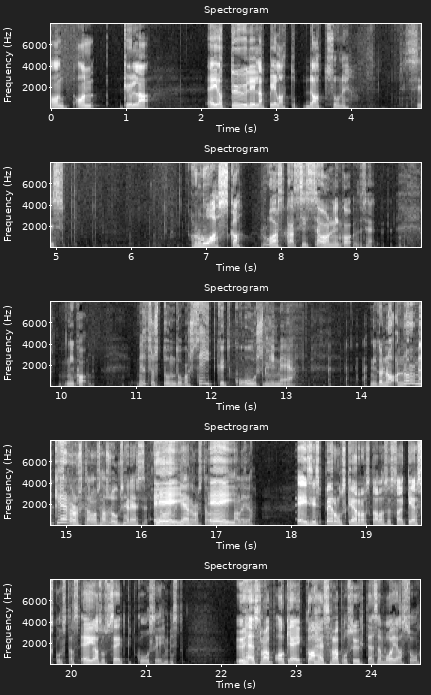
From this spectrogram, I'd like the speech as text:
On, on kyllä, ei ole tyylillä pilattu Datsuni. Siis Ruoska. ruoska, siis se on niinku, se, niinku, miltä susta tuntuu, kun 76 nimeä? Niinku no, normi kerrostalos, asuuko edes Ei, normi kerrostalos ei. niin paljon? Ei siis peruskerrostalossa jossain keskustassa, ei asu 76 ihmistä. Yhdessä rap, okei, kahdessa rapussa yhteensä voi asua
